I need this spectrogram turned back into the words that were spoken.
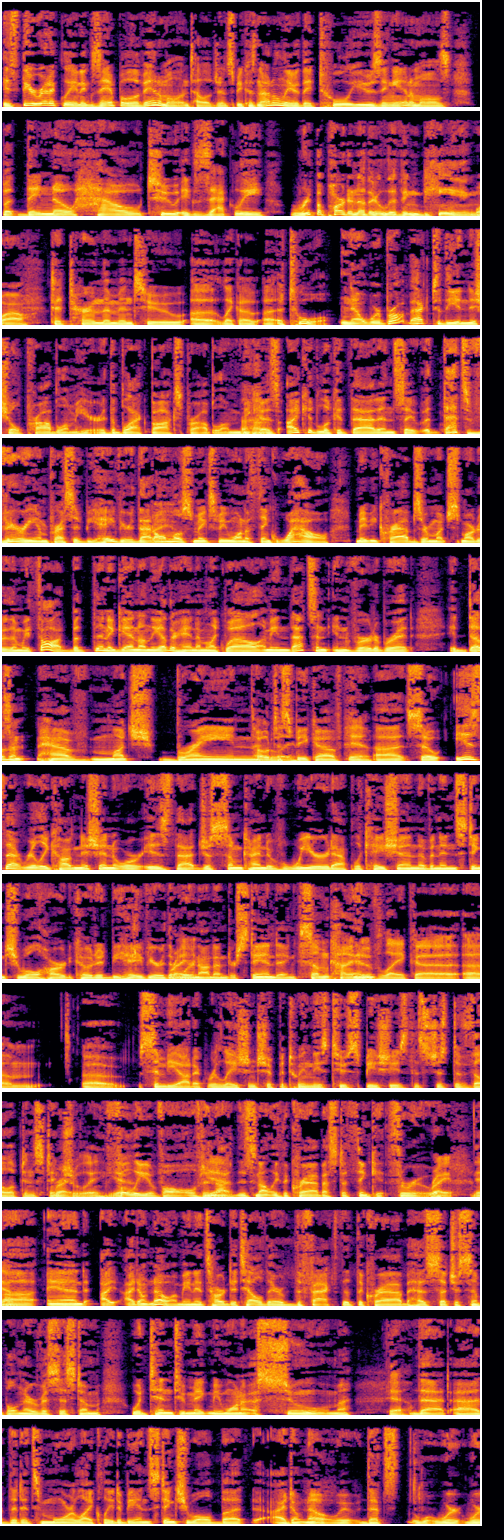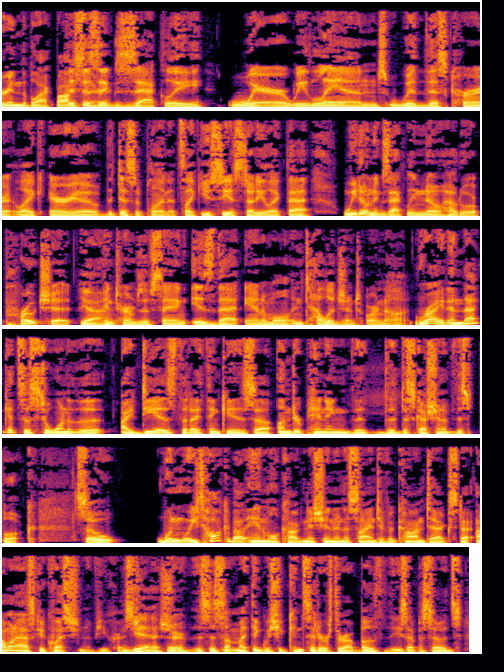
is theoretically an example of animal intelligence because not only are they tool using animals, but they know how to exactly rip apart another living being. Wow. To turn them into a, like a, a tool. Now we're brought back to the initial problem here, the black box problem, because uh-huh. I could look at that and say, that's very impressive behavior. That right. almost makes me want to think, wow, maybe crabs are much smarter than we thought. But then again, on the other hand, I'm like, well, I mean, that's an invertebrate. It doesn't have much brain totally. to speak of. Yeah. Uh, so is that really cognition or is that just some kind of weird application of an instinctual hard-coded behavior that right. we're not understanding? Some kind and, of like, uh, um, uh, symbiotic relationship between these two species that's just developed instinctually, right. yeah. fully evolved, and yeah. not, it's not like the crab has to think it through, right? Yeah. Uh, and I, I don't know. I mean, it's hard to tell there. The fact that the crab has such a simple nervous system would tend to make me want to assume yeah. that uh, that it's more likely to be instinctual, but I don't know. That's we're we're in the black box. This there. is exactly where we land with this current like area of the discipline. It's like you see a study like that, we don't exactly know how to approach it yeah. in terms of saying, is that animal intelligent or not? Right. And that gets us to one of the ideas that I think is uh, underpinning the, the discussion of this book. So when we talk about animal cognition in a scientific context, I, I want to ask a question of you, Christian. Yeah, sure. This is something I think we should consider throughout both of these episodes.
